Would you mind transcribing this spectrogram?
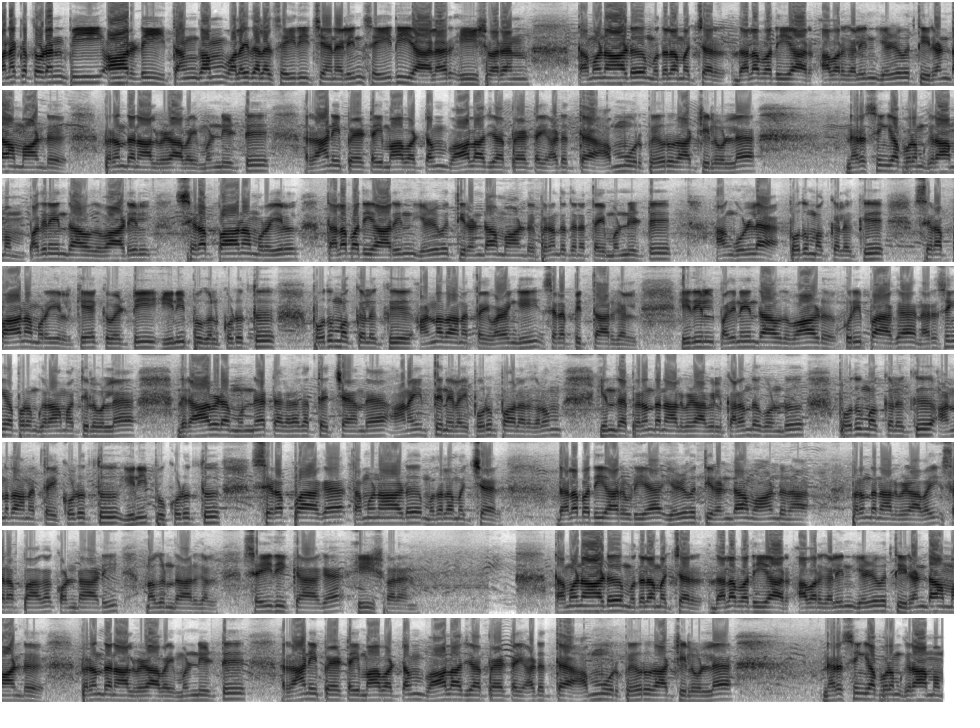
வணக்கத்துடன் பிஆர்டி தங்கம் வலைதள செய்தி சேனலின் செய்தியாளர் ஈஸ்வரன். தமிழ்நாடு முதலமைச்சர் தளபதியார் அவர்களின் எழுபத்தி இரண்டாம் ஆண்டு பிறந்தநாள் விழாவை முன்னிட்டு ராணிப்பேட்டை மாவட்டம் வாலாஜாப்பேட்டை அடுத்த அம்மூர் பேரூராட்சியில் உள்ள நரசிங்கபுரம் கிராமம் பதினைந்தாவது வார்டில் சிறப்பான முறையில் தளபதியாரின் எழுபத்தி ரெண்டாம் ஆண்டு பிறந்த தினத்தை முன்னிட்டு அங்குள்ள பொதுமக்களுக்கு சிறப்பான முறையில் கேக் வெட்டி இனிப்புகள் கொடுத்து பொதுமக்களுக்கு அன்னதானத்தை வழங்கி சிறப்பித்தார்கள். இதில் பதினைந்தாவது வார்டு குறிப்பாக நரசிங்கபுரம் கிராமத்தில் உள்ள திராவிட முன்னேற்ற கழகத்தைச் சேர்ந்த அனைத்து நிலை பொறுப்பாளர்களும் இந்த பிறந்த நாள் விழாவில் கலந்து கொண்டு பொதுமக்களுக்கு அன்னதானத்தை கொடுத்து இனிப்பு கொடுத்து சிறப்பாக தமிழ்நாடு முதலமைச்சர் தளபதியாருடைய எழுபத்தி ரெண்டாம் ஆண்டு நா பிறந்த நாள் விழாவை சிறப்பாக கொண்டாடி மகிழ்ந்தார்கள். செய்திக்காக ஈஸ்வரன். தமிழ்நாடு முதலமைச்சர் தளபதியார் அவர்களின் எழுபத்தி இரண்டாம் ஆண்டு பிறந்த நாள் விழாவை முன்னிட்டு ராணிப்பேட்டை மாவட்டம் வாலாஜாபேட்டை அடுத்த அம்மூர் பேரூராட்சியில் உள்ள நரசிங்கபுரம் கிராமம்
